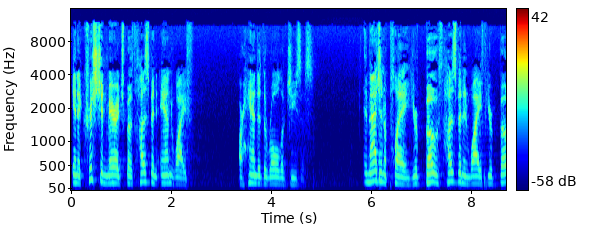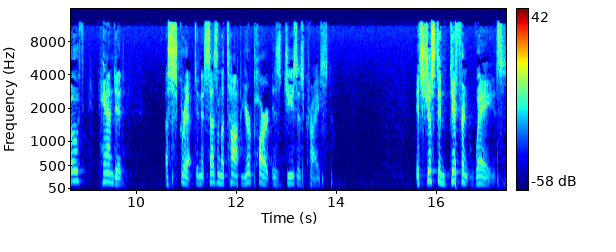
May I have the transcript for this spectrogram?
In a Christian marriage, both husband and wife are handed the role of Jesus. Imagine a play. You're both husband and wife, you're both handed a script, and it says on the top, Your part is Jesus Christ. It's just in different ways,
